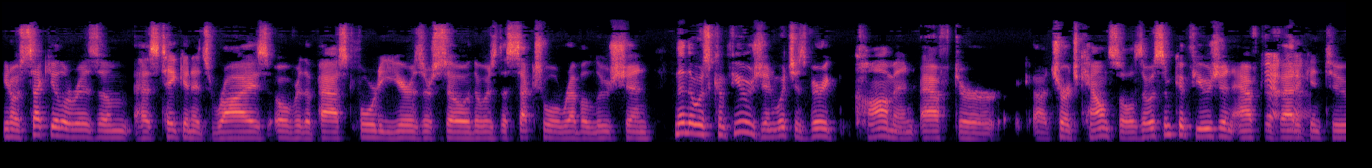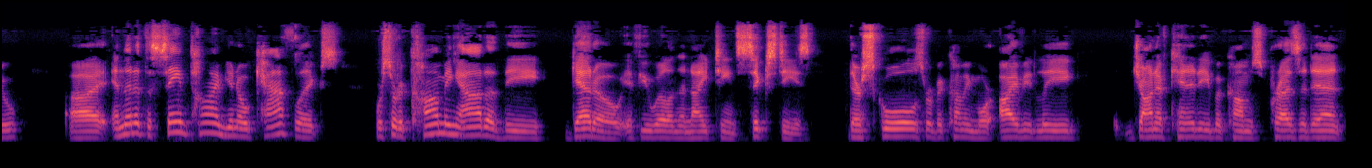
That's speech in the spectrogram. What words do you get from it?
You know, secularism has taken its rise over the past 40 years or so. There was the sexual revolution. And then there was confusion, which is very common after uh, church councils. There was some confusion after yeah, Vatican yeah. II. Uh, and then at the same time, you know, Catholics were sort of coming out of the ghetto, if you will, in the 1960s. Their schools were becoming more Ivy League. John F. Kennedy becomes president.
